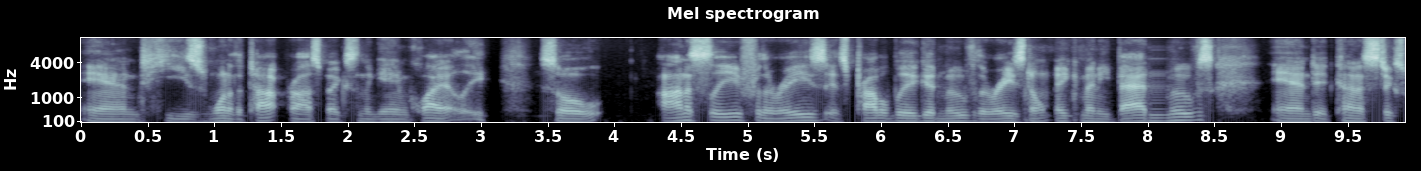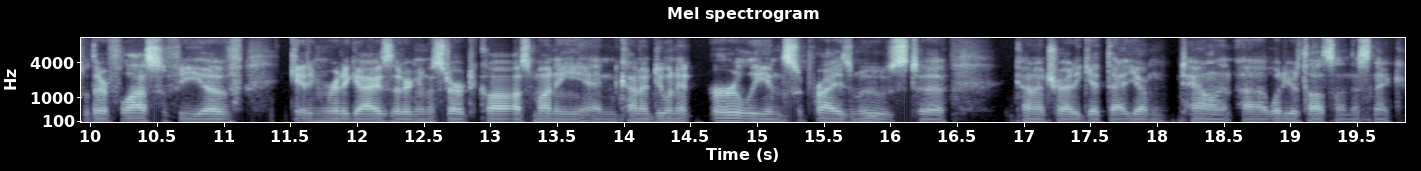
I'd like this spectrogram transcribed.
and he's one of the top prospects in the game quietly. So honestly, for the Rays, it's probably a good move. The Rays don't make many bad moves, and it kind of sticks with their philosophy of getting rid of guys that are going to start to cost money and kind of doing it early in surprise moves to kind of try to get that young talent. Uh, what are your thoughts on this, Nick?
